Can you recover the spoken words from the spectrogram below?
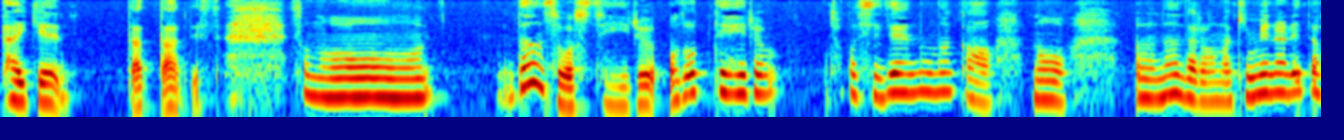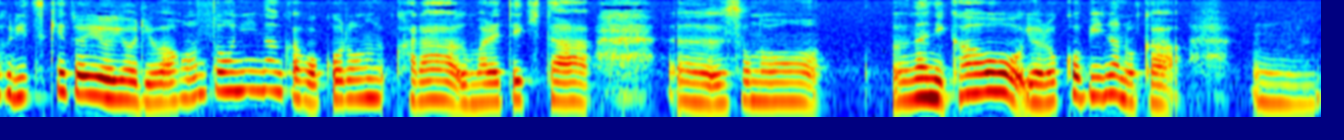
体験だったんです。そのダンスをしている踊っているその自然の中のうん、なんだろうな決められた振り付けというよりは本当になんか心から生まれてきた、うん、その何かを喜びなのか、うん、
